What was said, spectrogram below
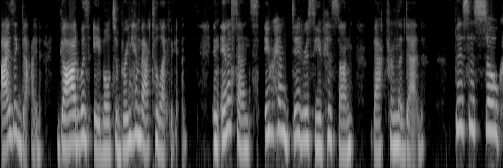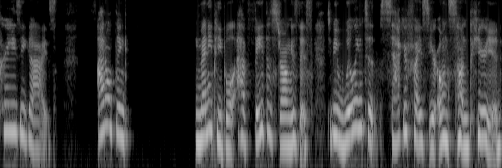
Isaac died, God was able to bring him back to life again. And in a sense, Abraham did receive his son back from the dead. This is so crazy, guys. I don't think many people have faith as strong as this to be willing to sacrifice your own son period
